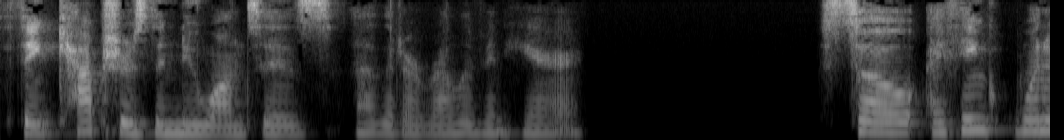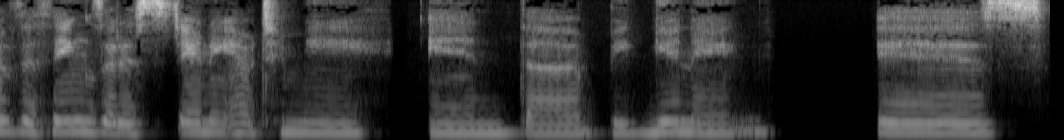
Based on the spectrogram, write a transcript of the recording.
think captures the nuances uh, that are relevant here. So i think one of the things that is standing out to me in the beginning is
